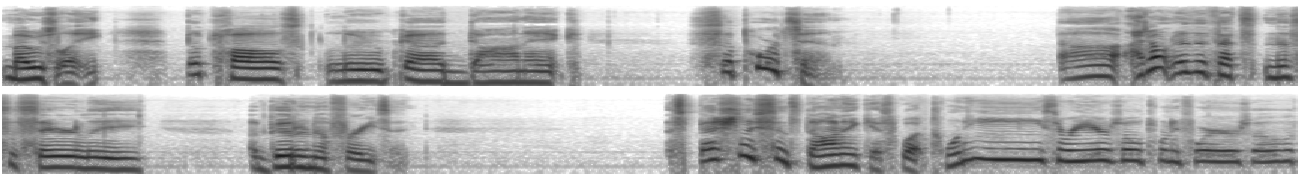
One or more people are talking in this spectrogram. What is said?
Mosley, because Luka Doncic supports him. Uh, I don't know that that's necessarily a good enough reason. especially since Donick is what, 23 years old, 24 years old.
